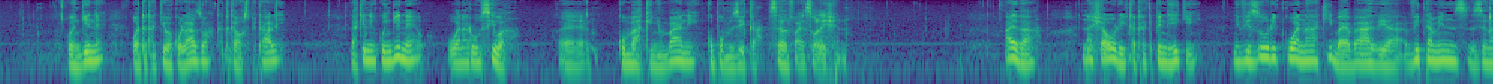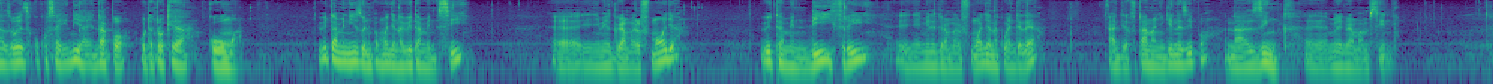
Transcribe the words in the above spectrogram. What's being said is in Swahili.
Wengine watatakiwa kulazwa katika hospitali, lakini kwingine wanaruhusiwa eh, kubaki nyumbani kupumzika, self isolation. Aidha, nashauri katika kipindi hiki ni vizuri kuwa na akiba ya baadhi ya vitamins zinazoweza kukusaidia endapo utatokea kuumwa. Vitamini hizo ni pamoja na vitamin C eh, yenye miligramu elfu moja vitamin D3 yenye miligramu elfu moja na kuendelea hadi elfu tano nyingine zipo na zinc eh, miligramu hamsini.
